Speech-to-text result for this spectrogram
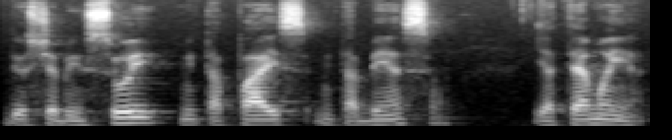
Deus te abençoe, muita paz, muita bênção e até amanhã.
